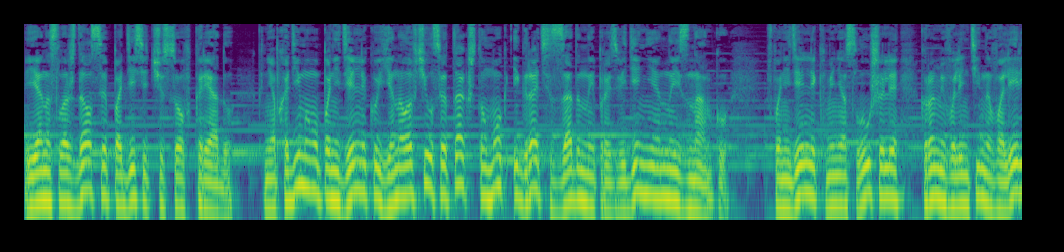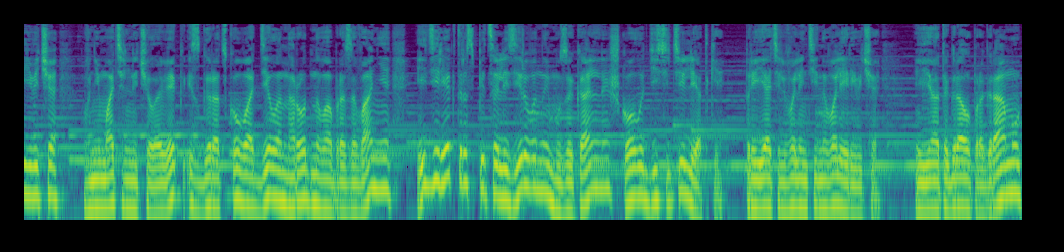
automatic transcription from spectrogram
Я наслаждался по 10 часов к ряду. К необходимому понедельнику я наловчился так, что мог играть заданные произведения наизнанку. В понедельник меня слушали, кроме Валентина Валерьевича, внимательный человек из городского отдела народного образования и директор специализированной музыкальной школы «Десятилетки», приятель Валентина Валерьевича – я отыграл программу,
